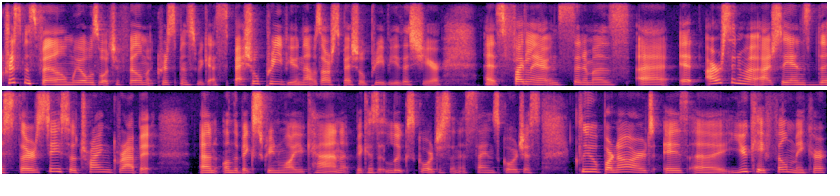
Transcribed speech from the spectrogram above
Christmas film. We always watch a film at Christmas. We get a special preview, and that was our special preview this year. It's finally out in cinemas. Uh, it, our cinema actually ends this Thursday, so try and grab it and on the big screen while you can because it looks gorgeous and it sounds gorgeous. Clio Barnard is a UK filmmaker,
